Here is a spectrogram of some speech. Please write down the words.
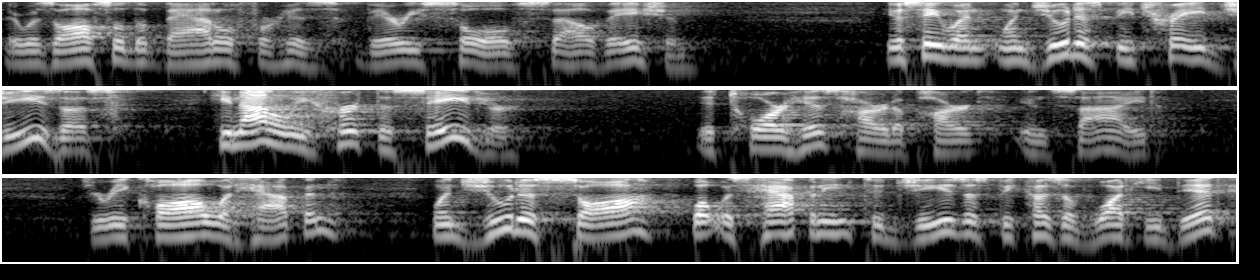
There was also the battle for his very soul's salvation. You see, when, when Judas betrayed Jesus, he not only hurt the Savior, it tore his heart apart inside. Do you recall what happened? When Judas saw what was happening to Jesus because of what he did,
